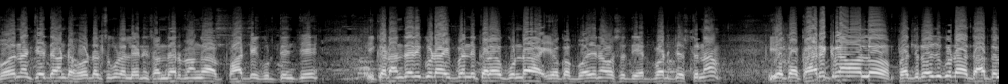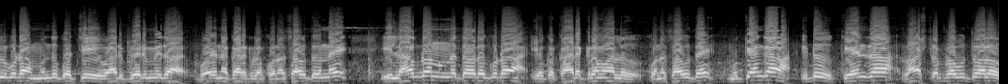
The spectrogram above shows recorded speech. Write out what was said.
భోజనం చేద్దామంటే హోటల్స్ కూడా లేని సందర్భంగా పార్టీ గుర్తించి ఇక్కడ అందరికీ కూడా ఇబ్బంది కలగకుండా ఈ యొక్క భోజన వసతి ఏర్పాటు చేస్తున్నాం. ఈ యొక్క కార్యక్రమంలో ప్రతిరోజు కూడా దాతలు కూడా ముందుకు వచ్చి వారి పేరు మీద భోజన కార్యక్రమం కొనసాగుతున్నాయి. ఈ లాక్డౌన్ ఉన్నంత వరకు కూడా ఈ యొక్క కార్యక్రమాలు కొనసాగుతాయి. ముఖ్యంగా ఇటు కేంద్ర రాష్ట్ర ప్రభుత్వాలు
